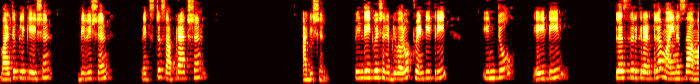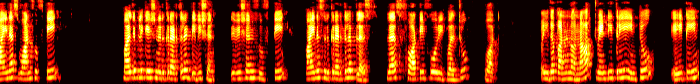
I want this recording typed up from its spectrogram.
Multiplication division next subtraction addition இப்போ இந்த ஈக்குவேஷன் எப்படி வரும்? Twenty three into eighteen plus இருக்கிற இடத்துல மைனஸா மைனஸ் ஒன் ஃபிஃப்டி மல்டிப்ளிகேஷன் இருக்கிற இடத்துல டிவிஷன் டிவிஷன் ஃபிஃப்டி மைனஸ் இருக்கிற இடத்துல plus plus forty four equal to what இப்போ இதை பண்ணணும்னா twenty three into eighteen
